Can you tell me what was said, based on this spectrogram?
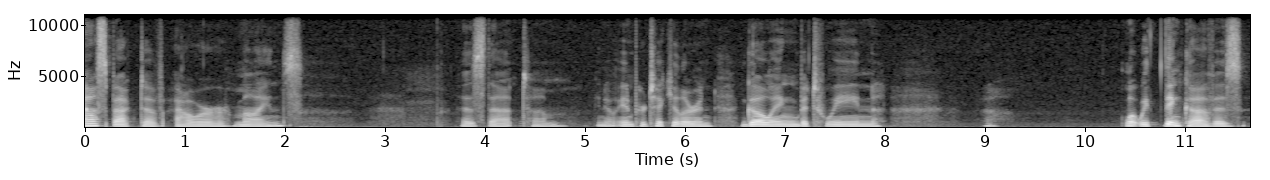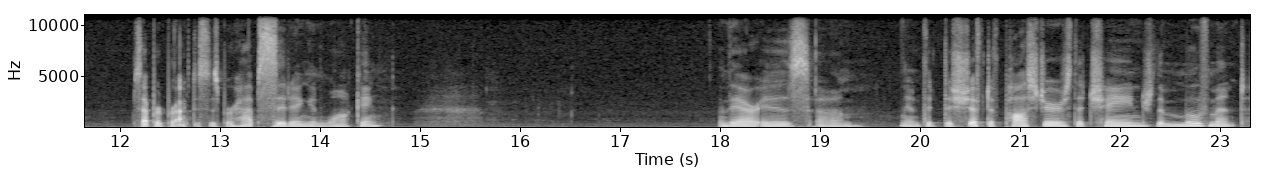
aspect of our minds is that, um, you know, in particular, in going between uh, what we think of as separate practices, perhaps sitting and walking, there is um, you know, the, the shift of postures, the change, the movement.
